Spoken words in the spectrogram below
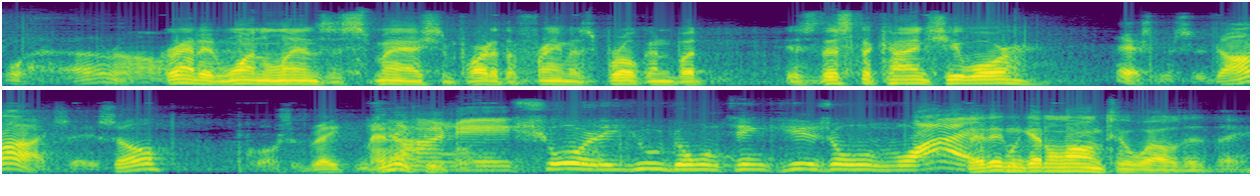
Well, no. Granted, one lens is smashed and part of the frame is broken, but is this the kind she wore? Yes, Mr. Dollar, I'd say so. Of course, a great many people. Johnny, surely you don't think his own wife. They didn't would- get along too well, did they?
